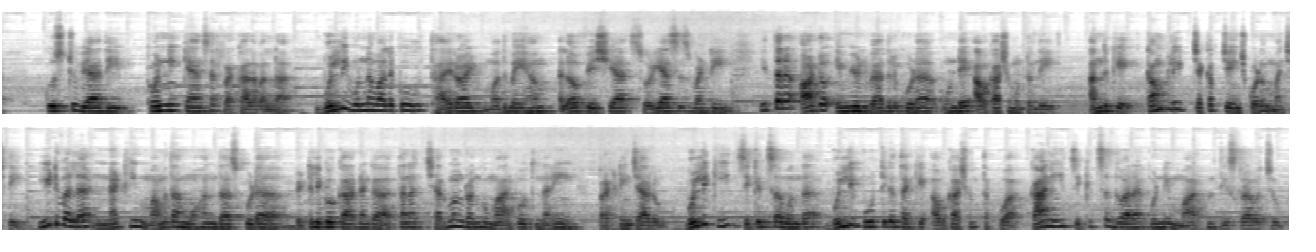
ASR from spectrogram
కుష్టు వ్యాధి కొన్ని క్యాన్సర్ రకాల వల్ల. బుల్లి ఉన్న వాళ్ళకు థైరాయిడ్ మధుమేహం అలోఫేషియా సోరియాసిస్ వంటి ఇతర ఆటో ఇమ్యూన్ వ్యాధులు కూడా ఉండే అవకాశం ఉంటుంది. అందుకే కంప్లీట్ చెకప్ చేయించుకోవడం మంచిది. వీటి వల్ల నటి మమతా మోహన్ దాస్ కూడా విటిలిగో కారణంగా తన చర్మం రంగు మారిపోతుందని ప్రకటించారు. బుల్లికి చికిత్స ఉందా? బుల్లి పూర్తిగా తగ్గే అవకాశం తక్కువ. కానీ చికిత్స ద్వారా కొన్ని మార్పులు తీసుకురావచ్చు.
